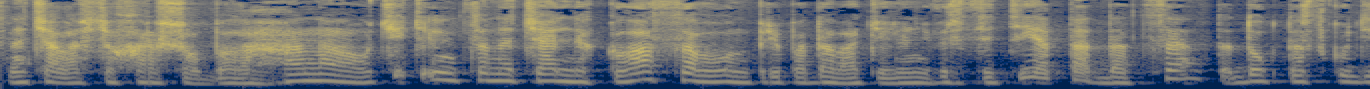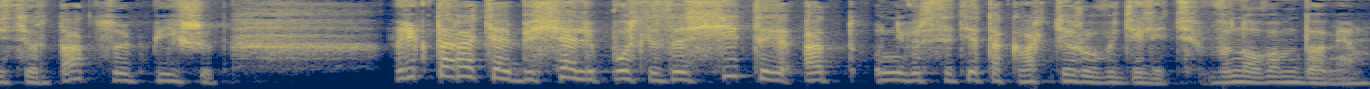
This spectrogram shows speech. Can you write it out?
сначала все хорошо было. Она учительница начальных классов, он преподаватель университета, доцент, докторскую диссертацию пишет. В ректорате обещали после защиты от университета квартиру выделить в новом доме.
